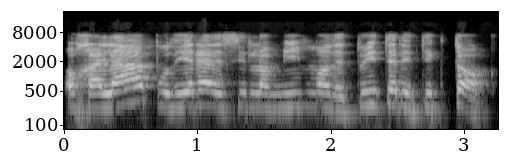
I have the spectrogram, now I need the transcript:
Ojalá pudiera decir lo mismo de Twitter y TikTok.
